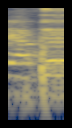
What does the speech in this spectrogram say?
trabalhar.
